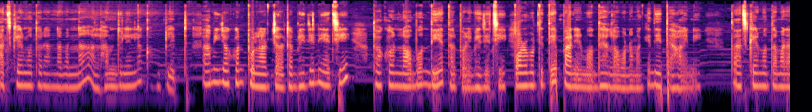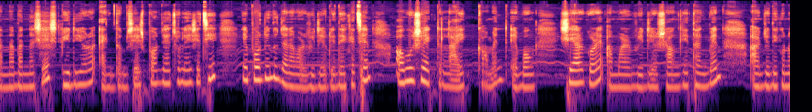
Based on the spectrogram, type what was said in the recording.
আজকের মতো রান্নাবান্না আলহামদুলিল্লাহ কমপ্লিট আমি যখন পোলার চালটা ভেজে নিয়েছি, তখন লবণ দিয়ে তারপরে ভেজেছি। পরবর্তীতে পানির মধ্যে লবণ আমাকে দিতে হয়নি। তো আজকের মতো আমার রান্না বান্না শেষ। ভিডিওরও একদম শেষ পর্যায়ে চলে এসেছি। এ পর্যন্ত যারা আমার ভিডিওটি দেখেছেন, অবশ্যই একটা লাইক, কমেন্ট এবং শেয়ার করে আমার ভিডিওর সঙ্গে থাকবেন। আর যদি কোনো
